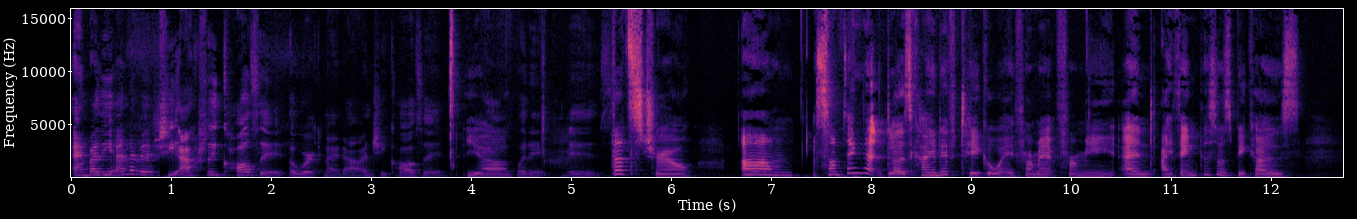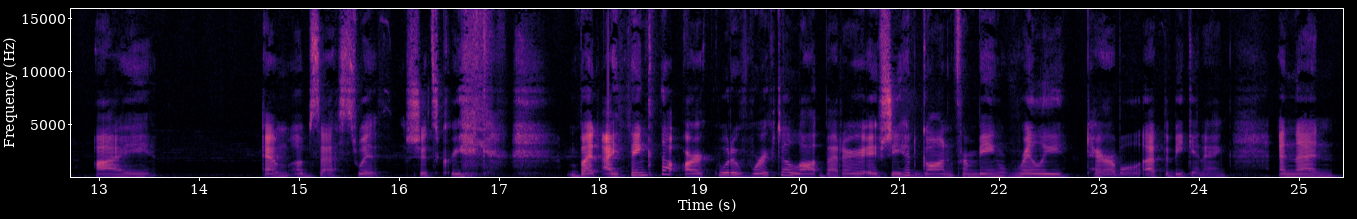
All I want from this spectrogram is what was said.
And by the end of it, she actually calls it a work night out and she calls it Yeah. what it is. That's true. Um, something that does kind of take away from it for me, and I think this is because I am obsessed with Schitt's Creek. But I think the arc would have worked a lot better if she had gone from being really terrible at the beginning and then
